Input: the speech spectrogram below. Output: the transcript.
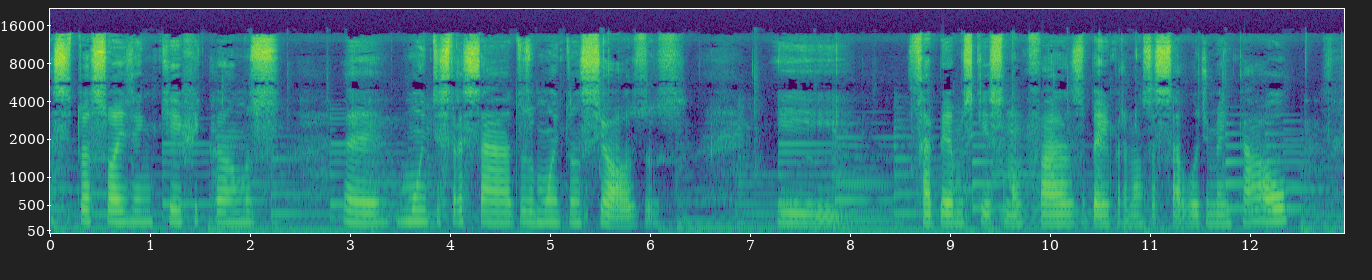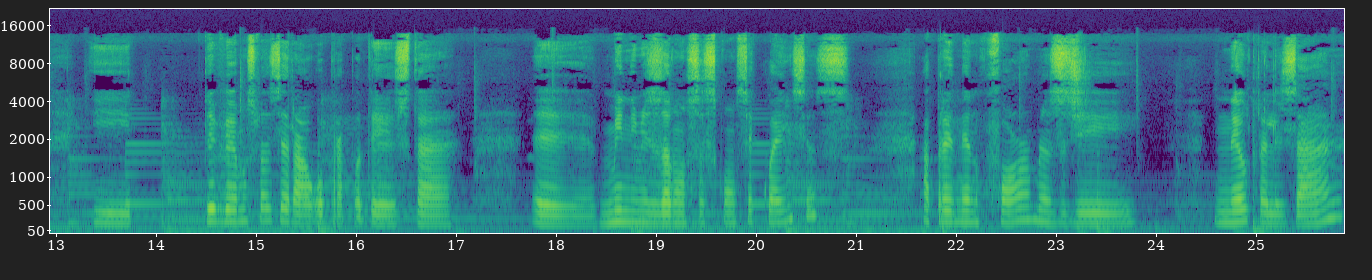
as situações em que ficamos é, muito estressados, muito ansiosos e sabemos que isso não faz bem para nossa saúde mental e devemos fazer algo para poder estar é, minimizando nossas consequências, aprendendo formas de neutralizar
